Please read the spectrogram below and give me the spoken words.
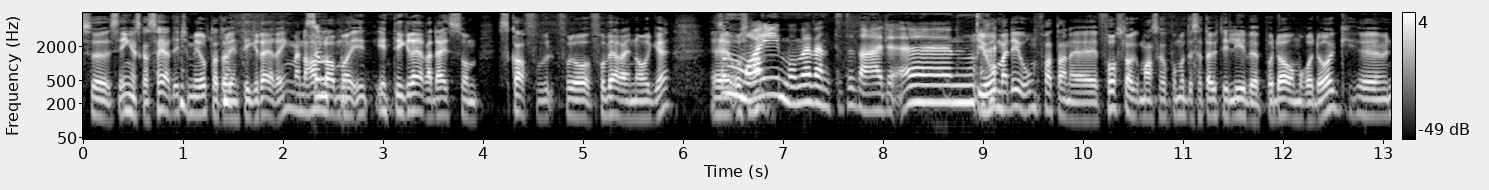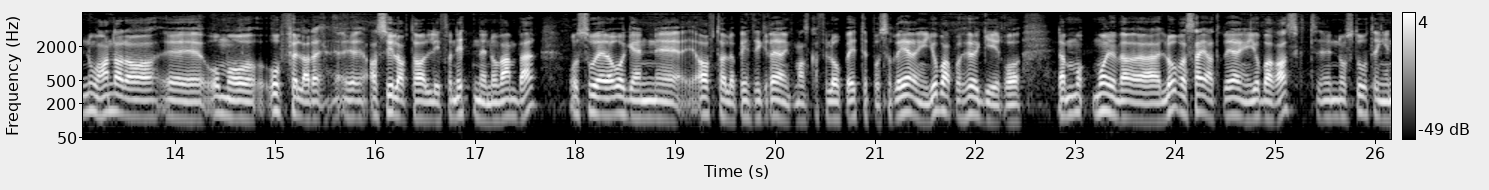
Så, så ingen skal si at ikke ikke er opptatt av integrering, men det handler om å integrere de som skal få, være i Norge. Så mai må vi vente til der. Um, jo, men det er jo omfattende forslag man skal på en måte sette ut i livet på det området òg. Uh, nå handler det uh, om å oppfylle det, uh, asylavtalen fra 19.11. Og så er det òg en avtale på integrering man skal følge opp etterpå. Så regjeringen jobber på høygir. og Det må, må, jo være lov å si at regjeringen jobber raskt. Når Stortinget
